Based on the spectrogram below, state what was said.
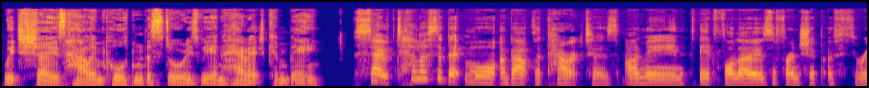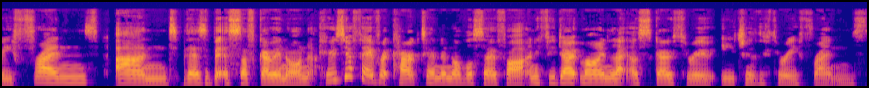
which shows how important the stories we inherit can be. So tell us a bit more about the characters. I mean, it follows the friendship of three friends and there's a bit of stuff going on. Who's your favourite character in the novel so far? And if you don't mind, let us go through each of the three friends.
